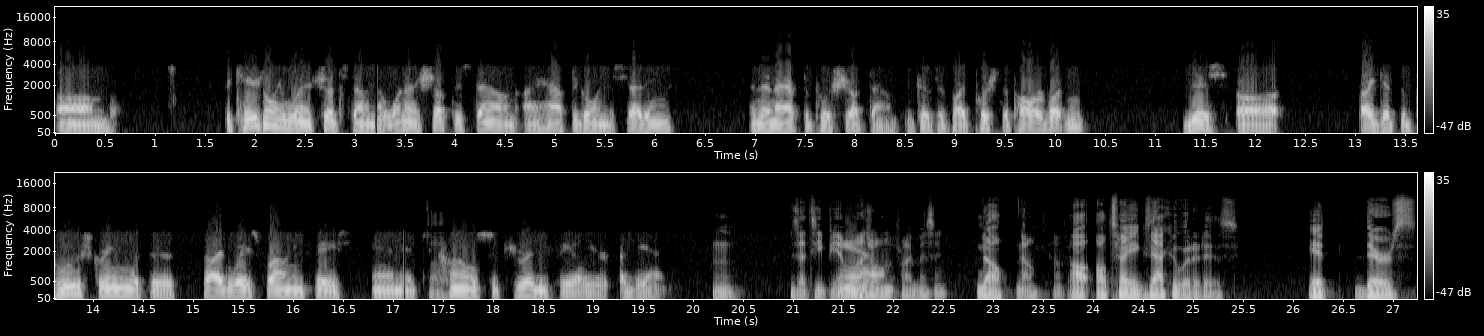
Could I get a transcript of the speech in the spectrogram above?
um, occasionally when it shuts down, now when I shut this down, I have to go into settings and then I have to push shutdown because if I push the power button, this uh, I get the blue screen with the sideways frowning face, and it's Oh. kernel security failure again. Hmm. Is that TPM Yeah. module probably missing? No, No. Okay. I'll I'll tell you exactly what it is. It there's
